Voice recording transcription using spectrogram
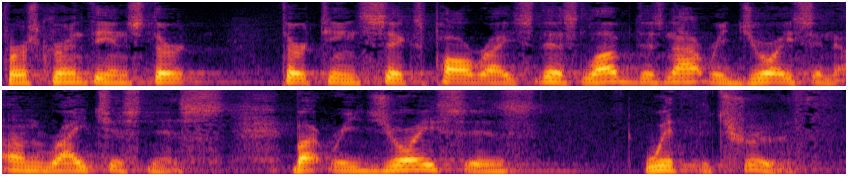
1 Corinthians 13 6, Paul writes this Love does not rejoice in unrighteousness, but rejoices with the truth.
